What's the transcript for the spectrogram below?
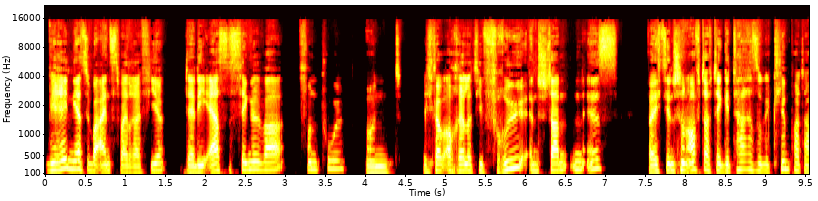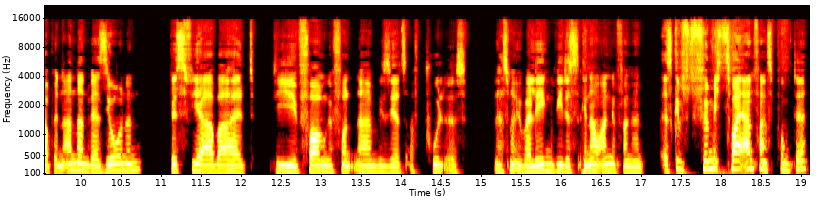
wir reden jetzt über 1, 2, 3, 4, der die erste Single war von Pool und ich glaube auch relativ früh entstanden ist, weil ich den schon oft auf der Gitarre so geklimpert habe in anderen Versionen, bis wir aber halt die Form gefunden haben, wie sie jetzt auf Pool ist. Lass mal überlegen, wie das genau angefangen hat. Es gibt für mich zwei Anfangspunkte,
